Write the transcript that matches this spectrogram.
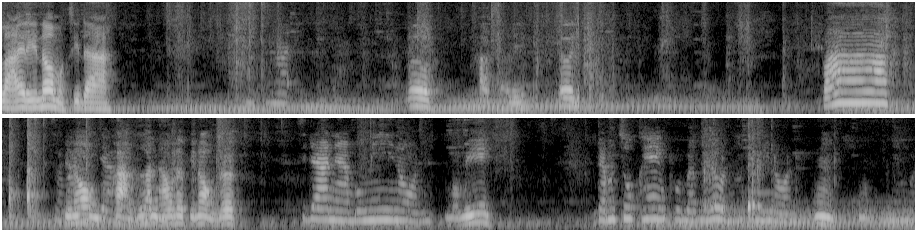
หลายเลยเนาะหมักสีดา เออขัดอะไรเออป้าดพี่น้องข้างเพื่อนเฮาเด้อพี่น้องเด้อสิดาเนี่ยบ่มีนอน บ่มี แต่มันสุกแห้งพูดแบบไม่หล่นมันจะมีนอน อืมอืมยังบ่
